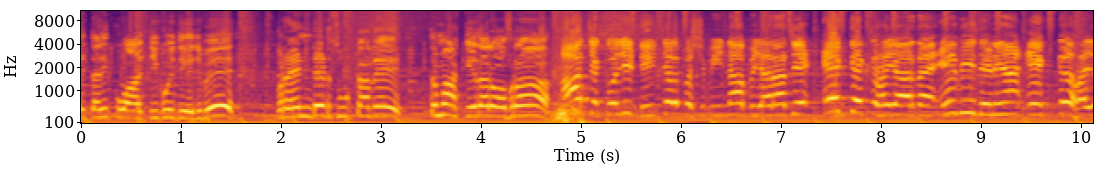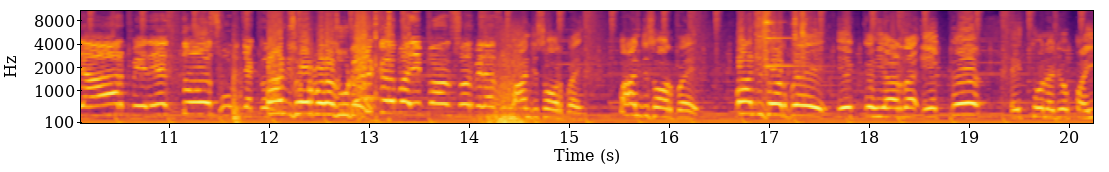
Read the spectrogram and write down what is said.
ਇਦਾਂ ਦੀ ਕੁਆਲਿਟੀ ਕੋਈ ਦੇ ਜਵੇ ਬ੍ਰਾਂਡਡ ਸੂਟਾਂ ਦੇ ਧਮਾਕੇਦਾਰ ਆਫਰਾਂ ਆ ਚੱਕੋ ਜੀ ਡਿਜੀਟਲ ਪਸ਼ਮੀਨਾ ਬਾਜ਼ਾਰਾਂ 'ਚ 1-1000 ਦਾ ਇਹ ਵੀ ਦੇਣੇ ਆ 1000 ਰੁਪਏ ਦੇ ਦੋ ਸੂਟ ਚੱਕੋ। 500 ਰੁਪਏ ਦਾ ਸੂਟ ਬਿਲਕੁਲ ਭਾਜੀ 500 ਰੁਪਏ ਦਾ ਸੂਟ। 500 ਰੁਪਏ 500 ਰੁਪਏ 500 ਰੁਪਏ 1000 ਦਾ ਇੱਕ। ਇੱਥੋਂ ਲੈ ਜਾਓ ਭਾਈ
